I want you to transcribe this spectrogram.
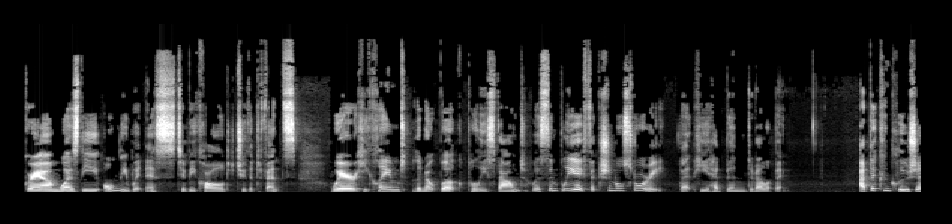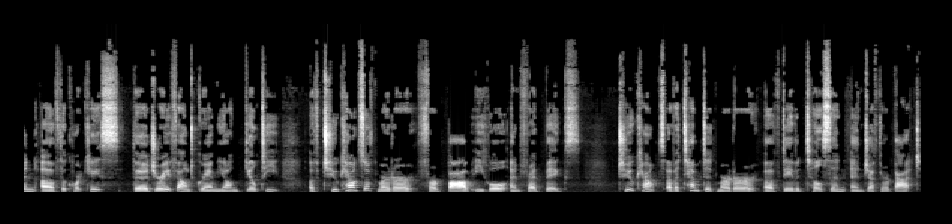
Graham was the only witness to be called to the defense, where he claimed the notebook police found was simply a fictional story that he had been developing. At the conclusion of the court case, the jury found Graham Young guilty of two counts of murder for Bob Eagle and Fred Biggs, two counts of attempted murder of David Tilson and Jethro Batt,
